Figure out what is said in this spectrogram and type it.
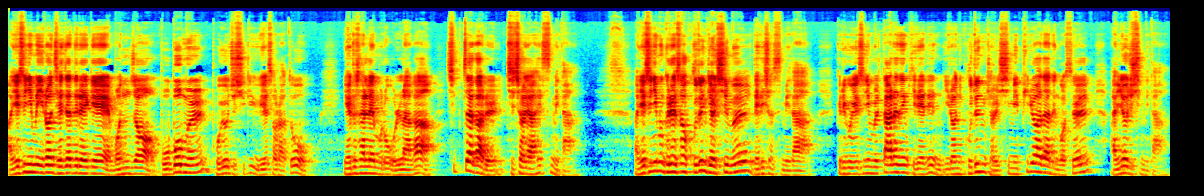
아, 예수님은 이런 제자들에게 먼저 모범을 보여주시기 위해서라도 예루살렘으로 올라가 십자가를 지셔야 했습니다. 아, 예수님은 그래서 굳은 결심을 내리셨습니다. 그리고 예수님을 따르는 길에는 이런 굳은 결심이 필요하다는 것을 알려주십니다.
